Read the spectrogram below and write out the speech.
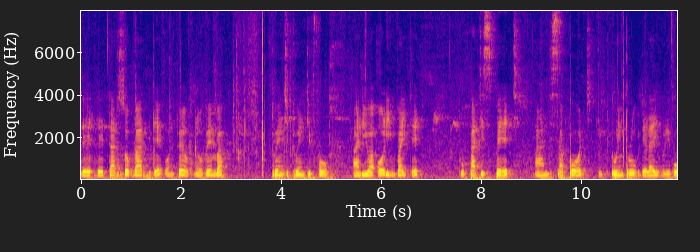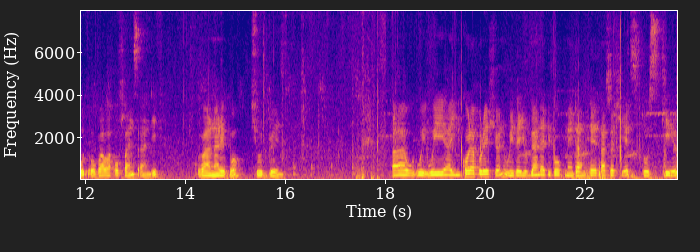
the, the TASO birthday on 12 November 2024. And you are all invited to participate and support to, to improve the livelihood of our orphans and vulnerable children. Uh, we, we are in collaboration with the Uganda Development and Health Associates to skill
